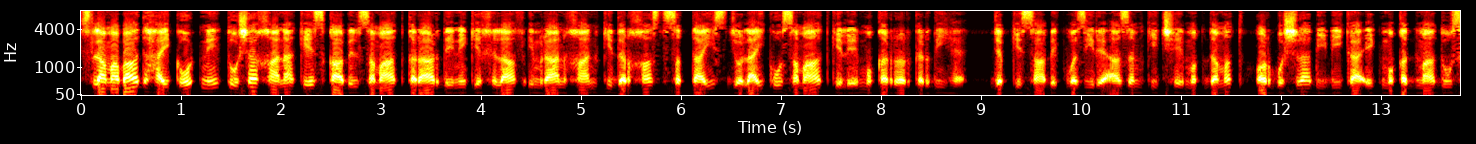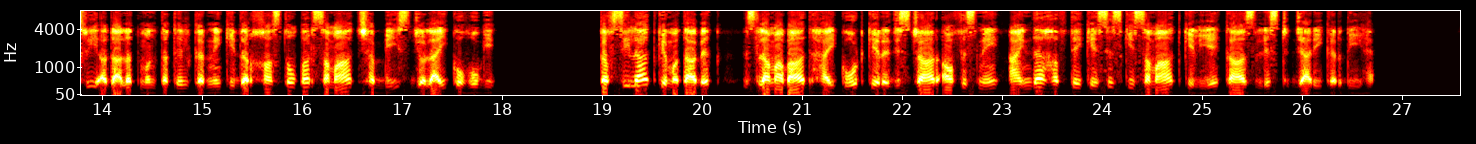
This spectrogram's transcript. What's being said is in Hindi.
इस्लामाबाद हाई कोर्ट ने तोशा खाना केस काबिल समात करार देने के खिलाफ इमरान खान की दरखास्त 27 जुलाई को समात के लिए मुकर्र कर दी है, जबकि सबक वज़ीर आज़म की छह मुकदमत और बुशरा बीबी का एक मुकदमा दूसरी अदालत मुंतकिल करने की दरखास्तों पर समात 26 जुलाई को होगी। तफसीलात के मुताबिक, इस्लामाबाद हाई कोर्ट के रजिस्ट्रार ऑफ़िस ने आइंदा हफ़्ते केसेस की समात के लिए काज लिस्ट जारी कर दी है।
